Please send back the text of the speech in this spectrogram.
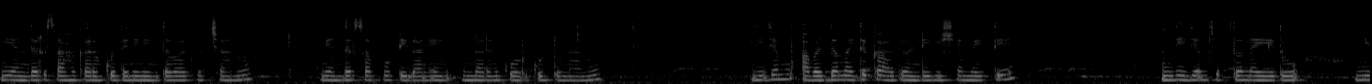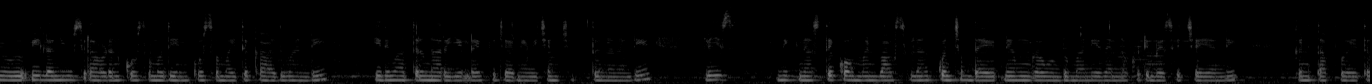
మీ అందరూ సహకారం కొద్ది నేను ఇంతవరకు వచ్చాను. మీ అందరి సపోర్ట్ ఇలానే ఉండాలని కోరుకుంటున్నాను. నిజం అబద్ధం అయితే కాదు అండి విషయం అయితే నిజం చెప్తున్న ఏదో న్యూ ఇలా న్యూస్ రావడం కోసమో దేనికోసం అయితే కాదు అండి. ఇది మాత్రం నా రియల్ లైఫ్ జర్నీ విషయం చెప్తున్నానండి. ప్లీజ్ మీకు నచ్చితే కామెంట్ బాక్స్లో కొంచెం ధైర్యంగా ఉండమని ఏదన్నా ఒకటి మెసేజ్ చేయండి. కానీ తప్పు అయితే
